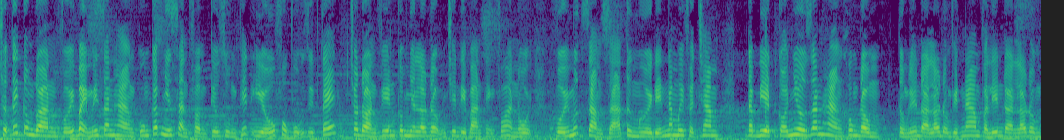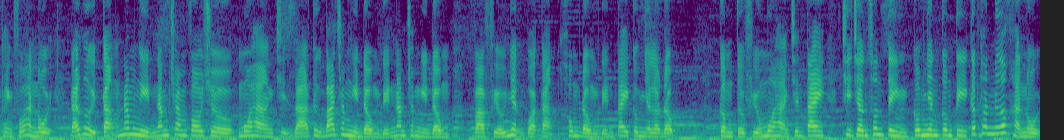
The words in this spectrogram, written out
Chợ Tết Công đoàn với 70 gian hàng cung cấp những sản phẩm tiêu dùng thiết yếu phục vụ dịp Tết cho đoàn viên công nhân lao động trên địa bàn thành phố Hà Nội với mức giảm giá từ 10 đến 50%. Đặc biệt có nhiều gian hàng không đồng. Tổng Liên đoàn Lao động Việt Nam và Liên đoàn Lao động thành phố Hà Nội đã gửi tặng 5.500 voucher mua hàng trị giá từ 300.000 đồng đến 500.000 đồng và phiếu nhận quà tặng không đồng đến tay công nhân lao động. Cầm tờ phiếu mua hàng trên tay, chị Trần Xuân Tình, công nhân công ty cấp thoát nước Hà Nội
